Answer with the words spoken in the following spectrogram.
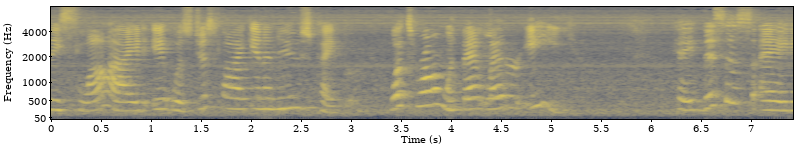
the slide, it was just like in a newspaper. What's wrong with that letter E? Okay, this is a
